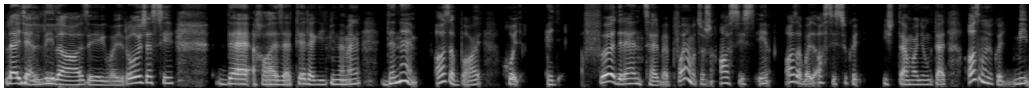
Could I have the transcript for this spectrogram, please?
legyen lila az ég, vagy rózsaszín, de ha ezzel tényleg így minden meg, de nem, az a baj, hogy egy a földrendszerben folyamatosan azt hisz, én az a baj, hogy azt hiszük, hogy Isten vagyunk. Tehát azt mondjuk, hogy mi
